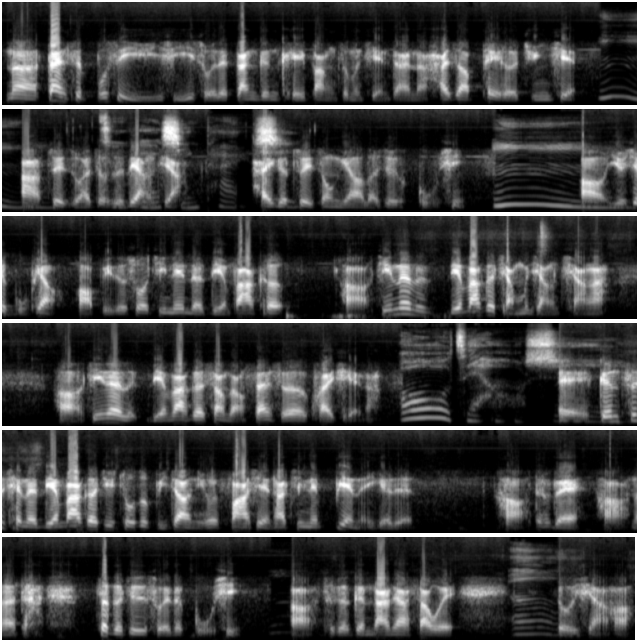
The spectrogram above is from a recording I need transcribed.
那但是不是以以所谓的单根 K 棒这么简单呢？还是要配合均线，嗯，啊，最主要就是量价，还有一个最重要的就是股性，嗯，哦，有些股票，哦，比如说今天的联发科，好，今天的联发科强不强？强啊！好，今天的联发科上涨三十二块钱啊！哦，这样是。哎，跟之前的联发科去做出比较，你会发现它今天变了一个人，好，对不对？好，那它这个就是所谓的股性啊，这个跟大家稍微说一下哈。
